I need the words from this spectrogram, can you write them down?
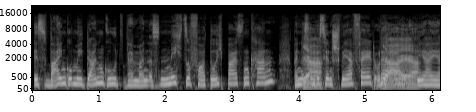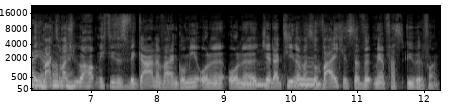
Ist Weingummi dann gut, wenn man es nicht sofort durchbeißen kann? Wenn es Ja. ein bisschen schwer fällt? Oder Ja, ja, ja, ja, Ich mag zum okay. Beispiel überhaupt nicht dieses vegane Weingummi ohne, ohne Mhm. Gelatine, was so weich ist. Da wird mir fast übel von.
